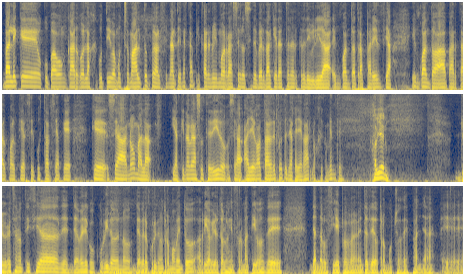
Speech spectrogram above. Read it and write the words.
Vale que ocupaba un cargo en la ejecutiva mucho más alto, pero al final tienes que aplicar el mismo rasero si de verdad quieres tener credibilidad en cuanto a transparencia y en cuanto a apartar cualquier circunstancia que, que sea anómala. Y aquí no había sucedido, o sea, ha llegado tarde, pero tenía que llegar, lógicamente. Javier. Yo creo que esta noticia de, haber ocurrido de haber ocurrido en otro momento habría abierto los informativos de, Andalucía y probablemente de otros muchos de España. Eh,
